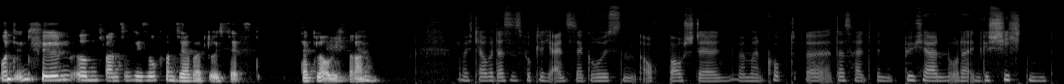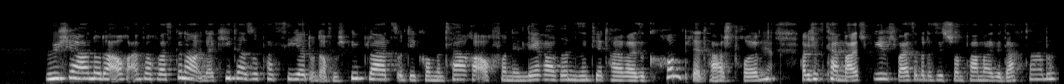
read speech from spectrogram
und in Filmen irgendwann sowieso von selber durchsetzt. Da glaube ich dran. Aber ich glaube, das ist wirklich eines der größten auch Baustellen, wenn man guckt, äh, dass halt in Büchern oder in Geschichten Büchern oder auch einfach was genau in der Kita so passiert und auf dem Spielplatz und die Kommentare auch von den Lehrerinnen sind hier teilweise komplett haarsträubend. Ja. Habe ich jetzt kein Beispiel, ich weiß aber, dass ich es schon ein paar Mal gedacht habe.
